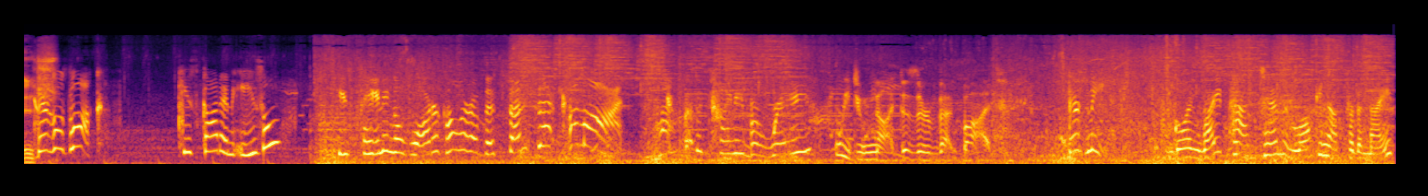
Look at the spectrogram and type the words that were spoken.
Ish. There goes Lok. He's got an easel? He's painting a watercolor of the sunset? Come on! Is that a tiny beret? We do not deserve that bot. There's me. I'm going right past him and locking up for the night.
